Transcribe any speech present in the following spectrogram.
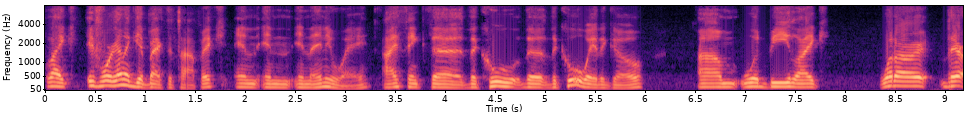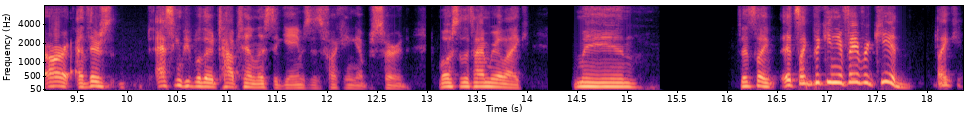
like if we're gonna get back to topic in in in any way i think the the cool the the cool way to go um would be like what are there are there's asking people their top 10 list of games is fucking absurd most of the time you're like man that's like it's like picking your favorite kid like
